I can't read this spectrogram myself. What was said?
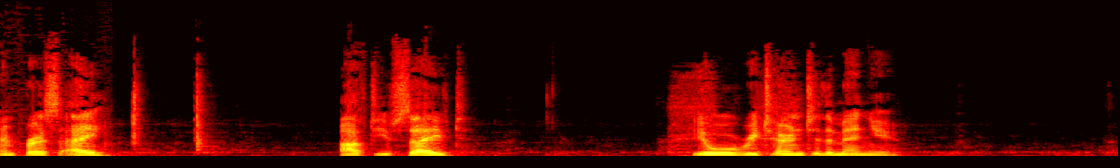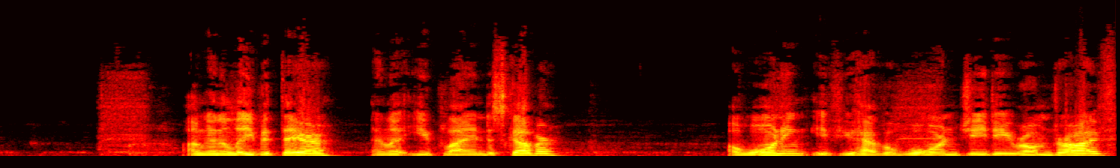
and press A, after you've saved, you will return to the menu. I'm going to leave it there and let you play and discover. A warning, if you have a worn GD-ROM drive,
